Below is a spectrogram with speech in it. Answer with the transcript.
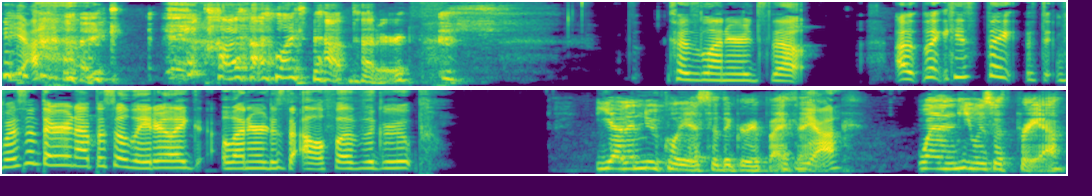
Yeah. like, I, I like that better. Because Leonard's the uh, like he's the wasn't there an episode later like Leonard is the alpha of the group? Yeah, the nucleus of the group, I think. Yeah. When he was with Priya.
